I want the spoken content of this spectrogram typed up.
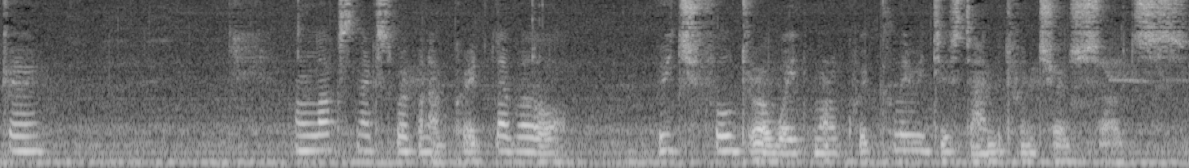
Okay. Unlocks next weapon upgrade level. Reach full draw weight more quickly. Reduce time between charge shots.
